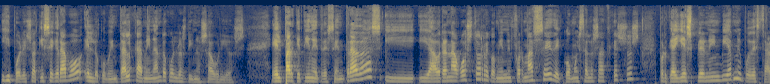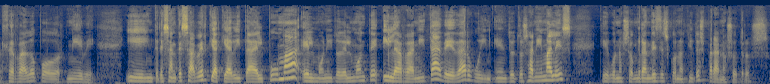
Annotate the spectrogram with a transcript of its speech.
y por eso aquí se grabó el documental Caminando con los dinosaurios. El parque tiene tres entradas y, ahora en agosto recomiendo informarse de cómo están los accesos porque ahí es pleno invierno y puede estar cerrado por nieve. Y interesante saber que aquí habita el puma, el monito del monte y la ranita de Darwin, entre otros animales que bueno, son grandes desconocidos para nosotros.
